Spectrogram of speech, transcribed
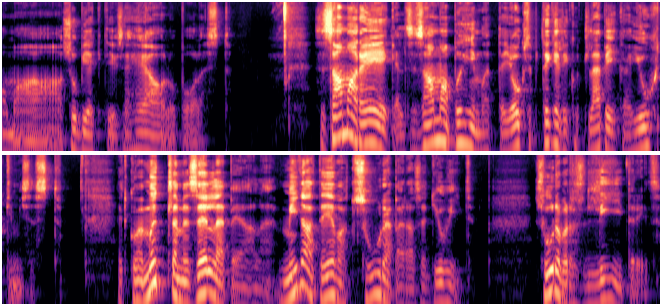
oma subjektiivse heaolu poolest. seesama reegel, seesama põhimõte jookseb tegelikult läbi ka juhtimisest. et kui me mõtleme selle peale, mida teevad suurepärased juhid, suurepärased liidrid,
